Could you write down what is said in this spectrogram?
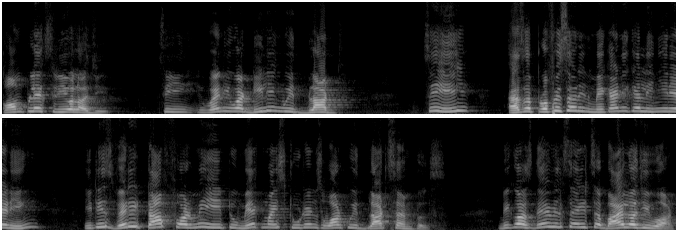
complex rheology, see when you are dealing with blood, see as a professor in mechanical engineering it is very tough for me to make my students work with blood samples because they will say it is a biology work.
